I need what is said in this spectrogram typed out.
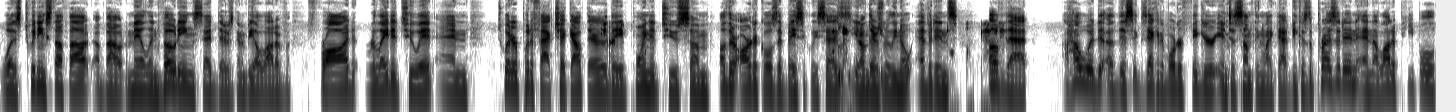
was tweeting stuff out about mail in voting, said there's going to be a lot of fraud related to it, and Twitter put a fact check out there. They pointed to some other articles that basically says, you know, there's really no evidence of that. How would uh, this executive order figure into something like that? Because the president and a lot of people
